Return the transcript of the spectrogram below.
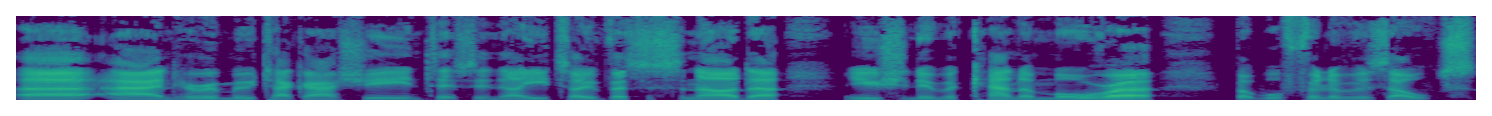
Uh, and Hiromu Takahashi and Tetsuya Naito versus Sanada and Yoshinori Kanemaru. But we'll fill the results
